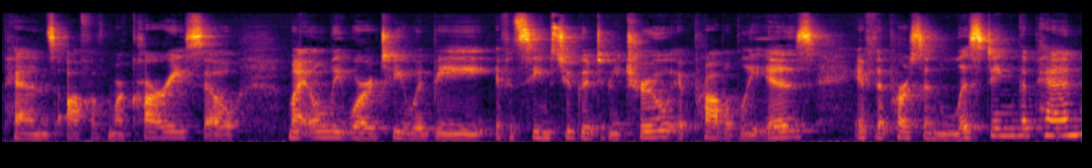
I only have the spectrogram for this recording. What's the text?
pens off of Mercari. So my only word to you would be if it seems too good to be true, it probably is. If the person listing the pen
